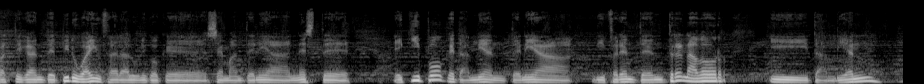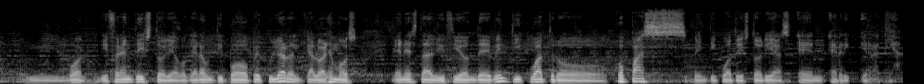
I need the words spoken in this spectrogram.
Prácticamente Piru era el único que se mantenía en este equipo, que también tenía diferente entrenador y también, mm, bueno, diferente historia, porque era un tipo peculiar del que hablaremos en esta edición de 24 copas, 24 historias en Eric y Ratia.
